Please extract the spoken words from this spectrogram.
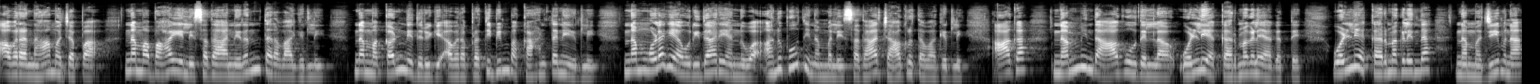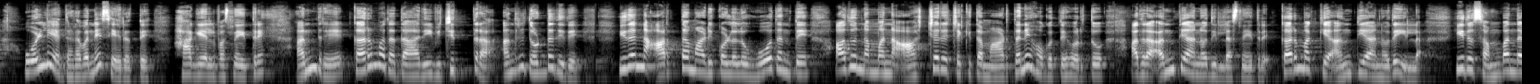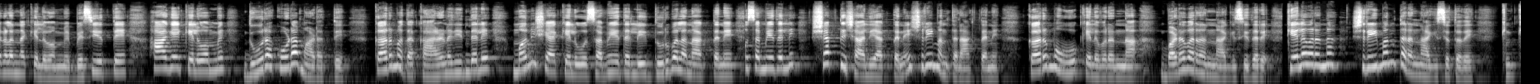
ಅವರ ನಾಮ ಜಪ ನಮ್ಮ ಬಾಯಲ್ಲಿ ಸದಾ ನಿರಂತರವಾಗಿರಲಿ. ನಮ್ಮ ಕಣ್ಣೆದುರಿಗೆ ಅವರ ಪ್ರತಿಬಿಂಬ ಕಾಣ್ತಾನೇ ಇರಲಿ. ನಮ್ಮೊಳಗೆ ಅವರಿದ್ದಾರೆ ಅನ್ನುವ ಅನುಭೂತಿ ನಮ್ಮಲ್ಲಿ ಸದಾ ಜಾಗೃತವಾಗಿರಲಿ. ಆಗ ನಮ್ಮಿಂದ ಆಗುವುದೆಲ್ಲ ಒಳ್ಳೆಯ ಕರ್ಮಗಳೇ ಆಗತ್ತೆ. ಒಳ್ಳೆಯ ಕರ್ಮಗಳಿಂದ ನಮ್ಮ ಜೀವನ ಒಳ್ಳೆಯ ದಡವನ್ನೇ ಸೇರುತ್ತೆ. ಹಾಗೆ ಅಲ್ವಾ ಸ್ನೇಹಿತರೆ? ಅಂದರೆ ಕರ್ಮದ ದಾರಿ ವಿಚಿತ್ರ, ಅಂದರೆ ದೊಡ್ಡದಿದೆ. ಇದನ್ನು ಅರ್ಥ ಮಾಡಿಕೊಳ್ಳಲು ಹೋದಂತೆ ಅದು ನಮ್ಮನ್ನು ಆಶ್ಚರ್ಯಚಕಿತ ಮಾಡ್ತಾನೆ ಹೋಗುತ್ತೆ ಹೊರತು. ಅದರ ಅಂತ್ಯ ಅನ್ನೋದಿಲ್ಲ ಸ್ನೇಹಿತರೆ. ಕರ್ಮಕ್ಕೆ ಅಂತ್ಯ ಅನ್ನೋದೇ ಇಲ್ಲ. ಇದು ಸಂಬಂಧಗಳನ್ನು ಕೆಲವೊಮ್ಮೆ ಬೆಸೆಯುತ್ತೆ, ಹಾಗೆ ಕೆಲವೊಮ್ಮೆ ದೂರ ಕೂಡ ಮಾಡುತ್ತೆ. ಕರ್ಮದ ಕಾರಣದಿಂದಲೇ ಮನುಷ್ಯ ಕೆಲವು ಸಮಯದಲ್ಲಿ ದುರ್ಬಲನಾಗ್ತಾನೆ ಸಮಯದಲ್ಲಿ ಶಕ್ತಿಶಾಲಿ ಆಗ್ತಾನೆ ಶ್ರೀಮಂತನಾಗ್ತಾನೆ. ಕರ್ಮವು ಕೆಲವರನ್ನ ಬಡವರನ್ನಾಗಿಸಿದರೆ, ಕೆಲವರನ್ನ ಶ್ರೀಮಂತರನ್ನಾಗಿಸುತ್ತದೆ.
